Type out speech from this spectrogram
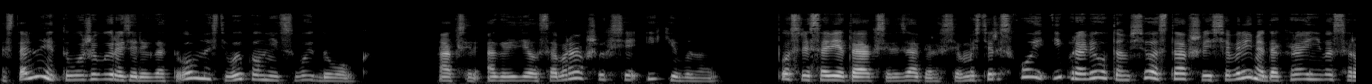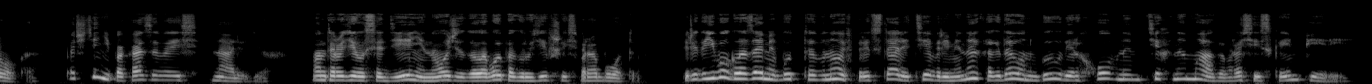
Остальные тоже выразили готовность выполнить свой долг. Аксель оглядел собравшихся и кивнул. После совета Аксель заперся в мастерской и провел там все оставшееся время до крайнего срока, почти не показываясь на людях. Он трудился день и ночь, с головой погрузившись в работу. Перед его глазами будто вновь предстали те времена, когда он был верховным техномагом Российской империи.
